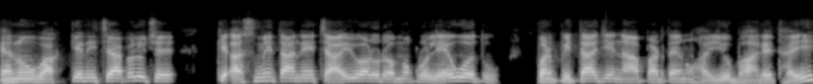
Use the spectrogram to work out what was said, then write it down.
એનું વાક્ય નીચે આપેલું છે કે અસ્મિતાને ચાવીવાળું રમકડું લેવું હતું, પણ પિતાજી ના પાડતા એનું હૈયું ભારે થઈ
